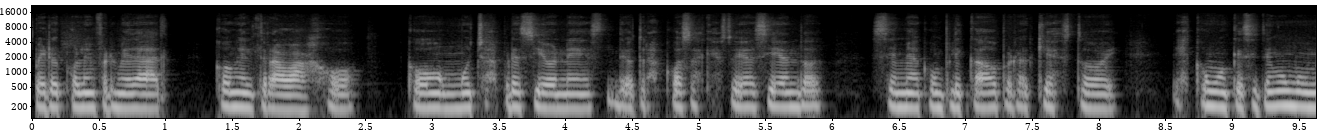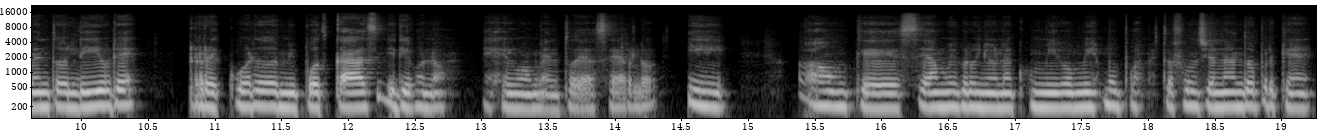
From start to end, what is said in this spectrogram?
pero con la enfermedad, con el trabajo, con muchas presiones de otras cosas que estoy haciendo, se me ha complicado, pero aquí estoy. Es como que si tengo un momento libre, recuerdo de mi podcast y digo, no, es el momento de hacerlo. Y aunque sea muy gruñona conmigo mismo, pues me está funcionando porque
